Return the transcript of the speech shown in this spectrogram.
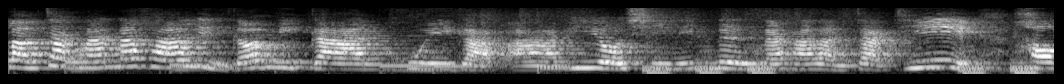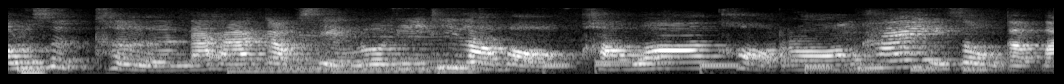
หลังจากนั้นนะคะหลินก็มีการคุยกับพี่โยชินิดนึงนะคะ หลังจากที่เขารู้สึกเขินนะคะ กับเสียงโรลีที่เราบอกเขาว่าขอร้องให้ส่งกลับไป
